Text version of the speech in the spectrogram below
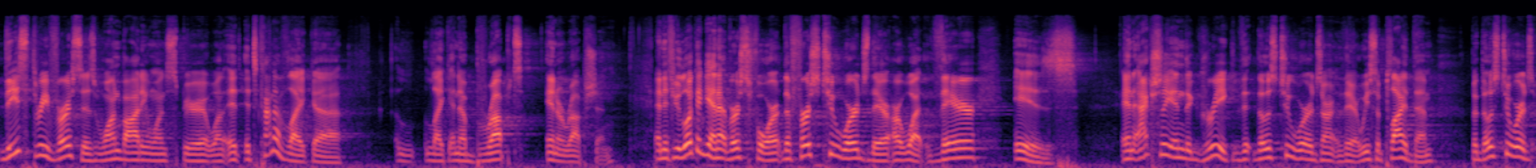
these three verses, one body, one spirit, one, it, it's kind of like a, like an abrupt interruption. And if you look again at verse 4, the first two words there are what? There is. And actually, in the Greek, th- those two words aren't there. We supplied them, but those two words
